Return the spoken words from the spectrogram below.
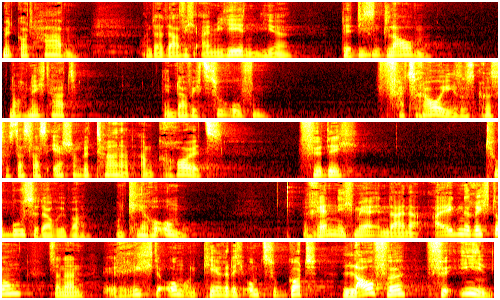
mit Gott haben. Und da darf ich einem jeden hier, der diesen Glauben noch nicht hat, dem darf ich zurufen. Vertraue Jesus Christus, das, was er schon getan hat am Kreuz, für dich. Tu Buße darüber und kehre um. Renn nicht mehr in deine eigene Richtung, sondern richte um und kehre dich um zu Gott. Laufe für ihn,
